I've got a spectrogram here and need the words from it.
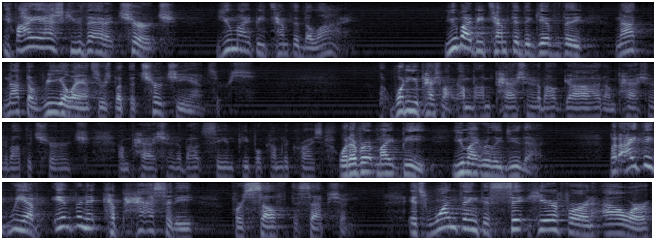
If I ask you that at church, you might be tempted to lie. You might be tempted to give the, not, not the real answers, but the churchy answers. What are you passionate about? I'm, I'm passionate about God. I'm passionate about the church. I'm passionate about seeing people come to Christ. Whatever it might be, you might really do that. But I think we have infinite capacity for self deception. It's one thing to sit here for an hour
